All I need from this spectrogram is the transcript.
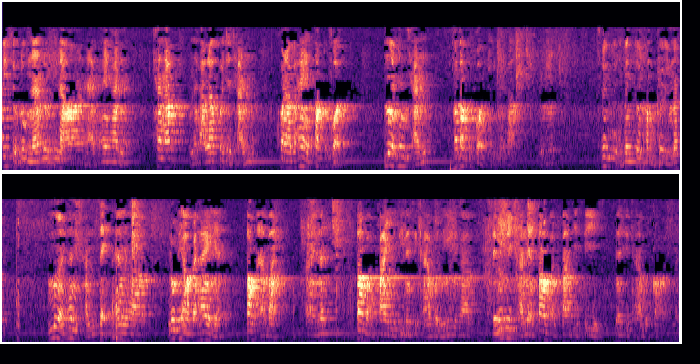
พิสูจรูปนั้นรูปที่เราเอาอาหารไปให้ท่านท่านรับนะครับแล้วก็จะฉัน คนเอาไปให้ต้องทุกกฎเมื่อท่านฉันก็ต้องทุกกฎอีกนะครับอย่างนี้ซึ่งจะเป็นตู้คำกืนนะเมื่อท่านฉันเสร็จแล้วนะครับ รูปที่เอาไปให้เนี่ย ต้องอาบัตอะไรนะต้องบัตไปตีในสิกขาบทนี้นะครับ แต่รูปที่ฉันเนี่ยต้องบัตปาจิตีในสิกขาบทก่อนนะ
